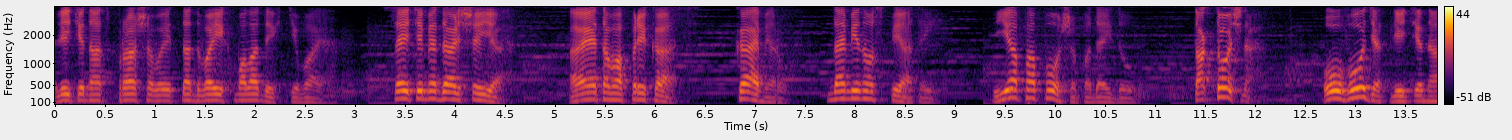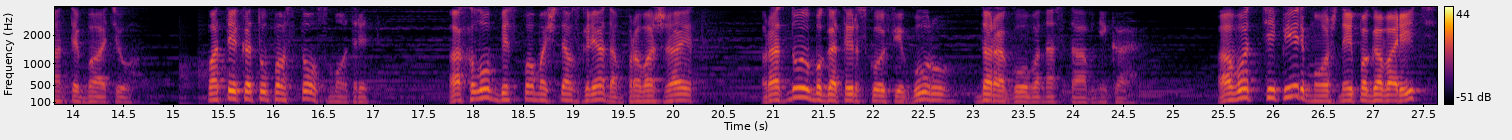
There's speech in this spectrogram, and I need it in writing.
Лейтенант спрашивает на двоих молодых, кивая. «С этими дальше я. А этого в приказ. Камеру. На минус пятый. Я попозже подойду». «Так точно!» Уводят лейтенанты батю. Потыка тупо в стол смотрит. А хлоп беспомощным взглядом провожает родную богатырскую фигуру дорогого наставника. «А вот теперь можно и поговорить»,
